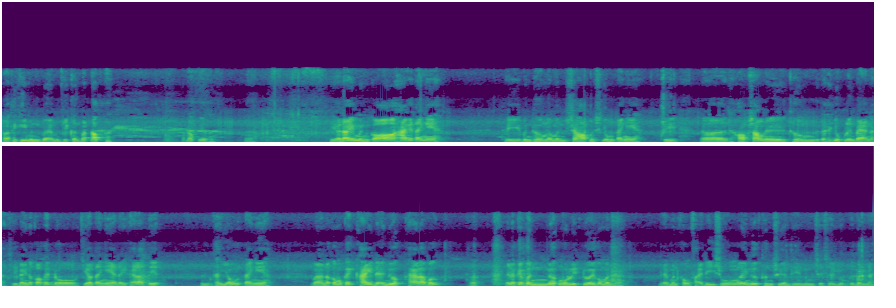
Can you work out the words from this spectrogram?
Đó, thì khi mình về mình chỉ cần bắt ốc thôi. Bắt ốc vô thôi. Thì ở đây mình có hai cái tai nghe thì bình thường là mình sẽ họp mình sẽ dùng tai nghe. Thì uh, họp xong thì thường người ta sẽ dục lên bàn đó. thì đây nó có cái đồ treo tai nghe đây khá là tiện. Mình có thể giấu được tai nghe. Và nó có một cái khay để nước khá là bự. À, đây là cái bình nước một lít rưỡi của mình ha để mình không phải đi xuống lấy nước thường xuyên thì mình sẽ sử dụng cái bình này.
